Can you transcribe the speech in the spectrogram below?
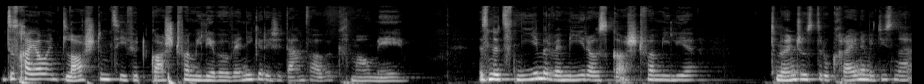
Und das kann ja auch entlastend sein für die Gastfamilie, weil weniger ist in diesem Fall wirklich mal mehr. Es nützt niemand, wenn wir als Gastfamilie die Menschen aus der Ukraine mit unseren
